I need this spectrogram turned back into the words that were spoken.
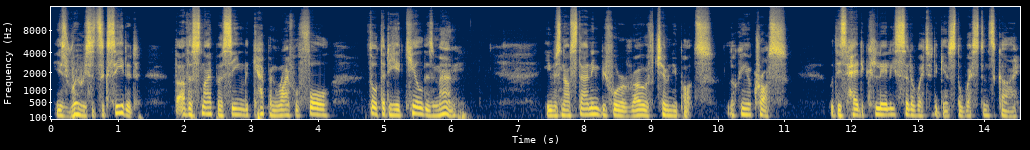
His ruse had succeeded. The other sniper, seeing the cap and rifle fall, thought that he had killed his man. He was now standing before a row of chimney pots, looking across, with his head clearly silhouetted against the western sky.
